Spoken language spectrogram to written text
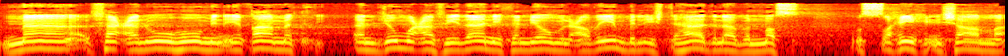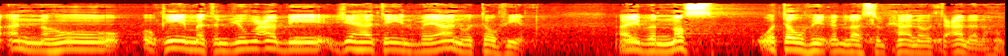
ما فعلوه من إقامة الجمعة في ذلك اليوم العظيم بالاجتهاد لا بالنص والصحيح إن شاء الله أنه أقيمت الجمعة بجهتي البيان والتوفيق أي بالنص وتوفيق الله سبحانه وتعالى لهم.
